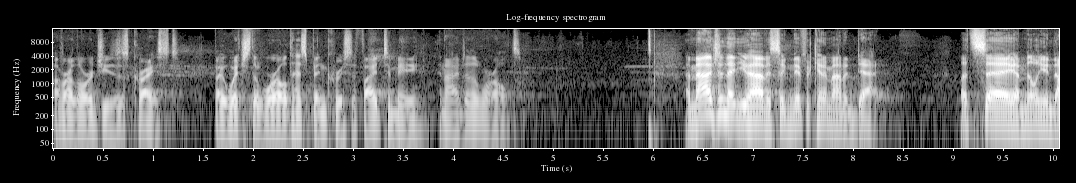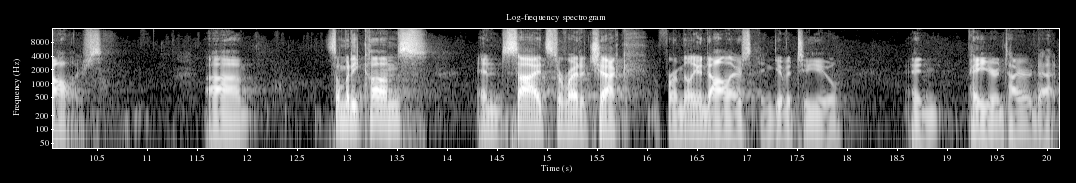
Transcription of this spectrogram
of our Lord Jesus Christ, by which the world has been crucified to me and I to the world. Imagine that you have a significant amount of debt. Let's say a million dollars. Um, Somebody comes and decides to write a check for a million dollars and give it to you and pay your entire debt.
